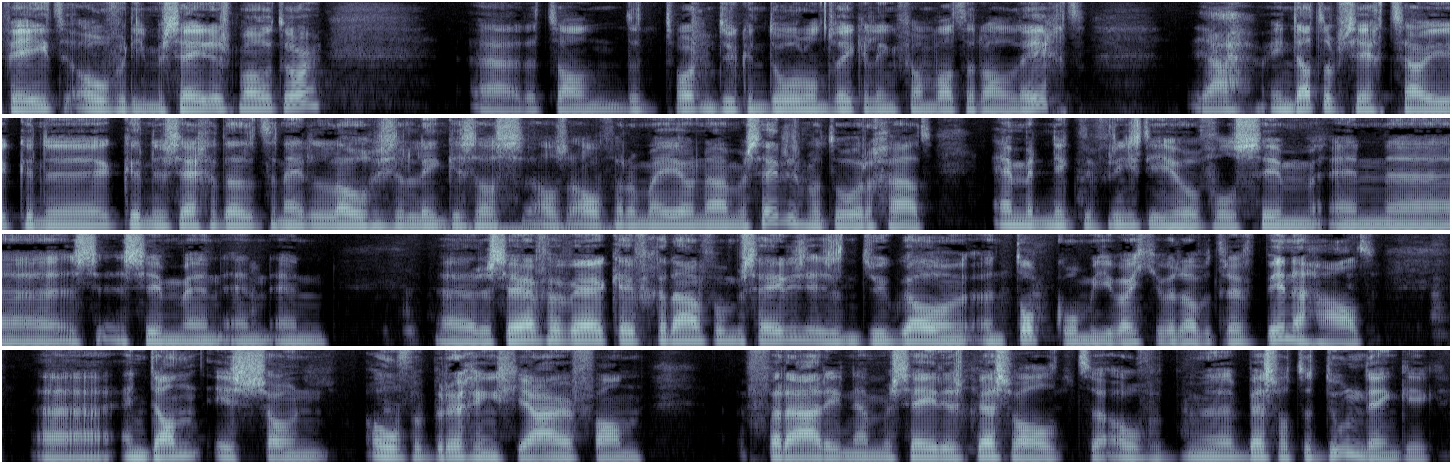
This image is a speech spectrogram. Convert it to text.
weet over die Mercedes motor. Uh, dat, dan, wordt natuurlijk een doorontwikkeling van wat er al ligt. Ja, in dat opzicht zou je kunnen, kunnen zeggen dat het een hele logische link is als, als Alfa Romeo naar Mercedes motoren gaat. En met Nick de Vries die heel veel sim en, uh, sim en, en, en uh, reservewerk heeft gedaan voor Mercedes, is het natuurlijk wel een, een topcombi wat je wat dat betreft binnenhaalt. en dan is zo'n overbruggingsjaar van Ferrari naar Mercedes best wel te, over, best wel te doen, denk ik.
